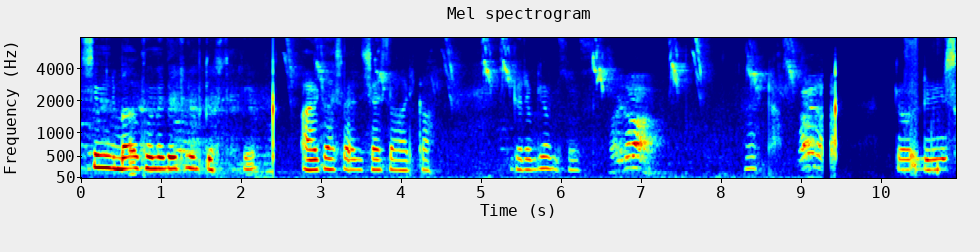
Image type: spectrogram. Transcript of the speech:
Şimdi balkona götürüp göstereyim. Arkadaşlar dışarısı harika. Görebiliyor musunuz? Harika. Gördüğünüz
